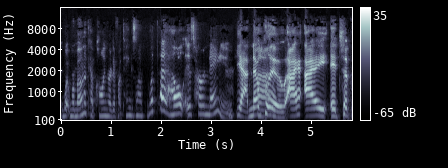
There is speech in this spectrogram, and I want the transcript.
what Ramona kept calling her different things. I'm like, what the hell is her name? Yeah, no um, clue. I, I, it took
